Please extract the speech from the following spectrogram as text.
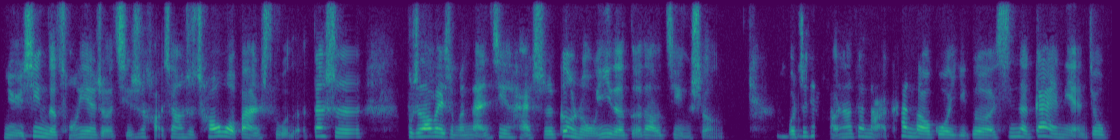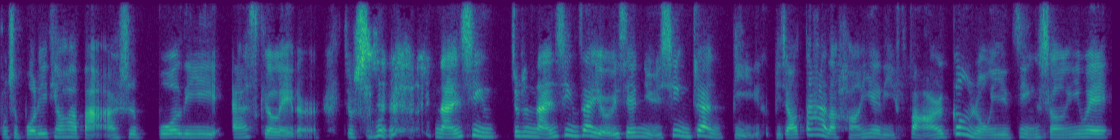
女性的从业者其实好像是超过半数的，但是不知道为什么男性还是更容易的得到晋升。我之前好像在哪儿看到过一个新的概念，就不是玻璃天花板，而是玻璃 escalator，就是 男性，就是男性在有一些女性占比比较大的行业里，反而更容易晋升，因为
